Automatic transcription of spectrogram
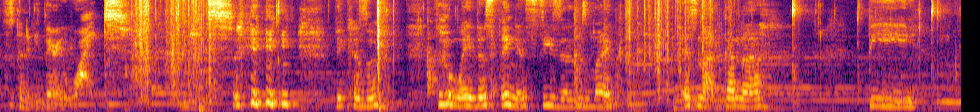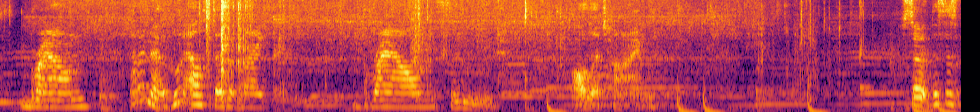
This is gonna be very white meat because of the way this thing is seasoned. Like it's not gonna be brown. I don't know, who else doesn't like brown food all the time? So this is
